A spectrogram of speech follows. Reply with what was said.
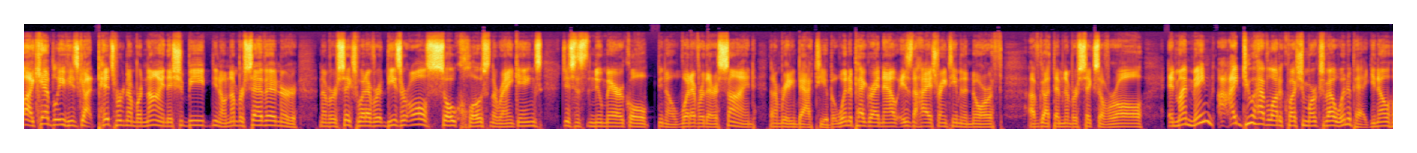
oh, I can't believe he's got Pittsburgh number 9. They should be, you know, number 7 or number 6, whatever. These are all so close in the rankings, just as the numerical, you know, whatever they're assigned that I'm reading back to you. But Winnipeg right now is the highest ranked team in the North. I've got them number six overall. And my main, I do have a lot of question marks about Winnipeg. You know,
